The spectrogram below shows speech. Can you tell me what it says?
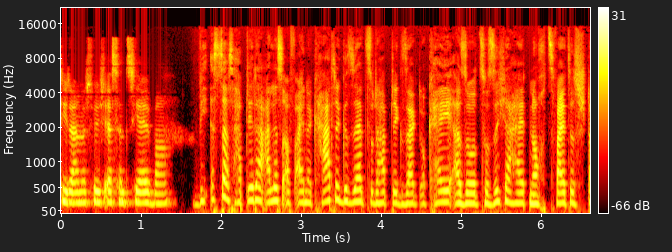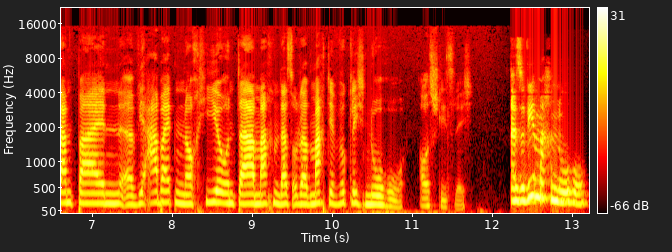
die da natürlich essentiell war. Wie ist das? Habt ihr da alles auf eine Karte gesetzt oder habt ihr gesagt, okay, also zur Sicherheit noch zweites Standbein, äh, wir arbeiten noch hier und da, machen das oder macht ihr wirklich Noho ausschließlich? Also wir machen Noho.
